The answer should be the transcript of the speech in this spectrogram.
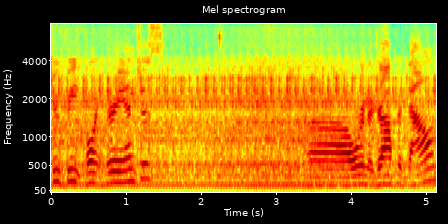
two feet point three inches. Uh, we're gonna drop it down.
